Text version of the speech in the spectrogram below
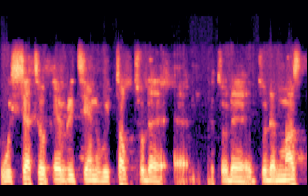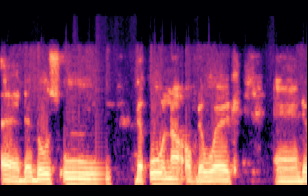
we settle everything. We talk to the uh, to the to the master, uh, the, those who the owner of the work, and they,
